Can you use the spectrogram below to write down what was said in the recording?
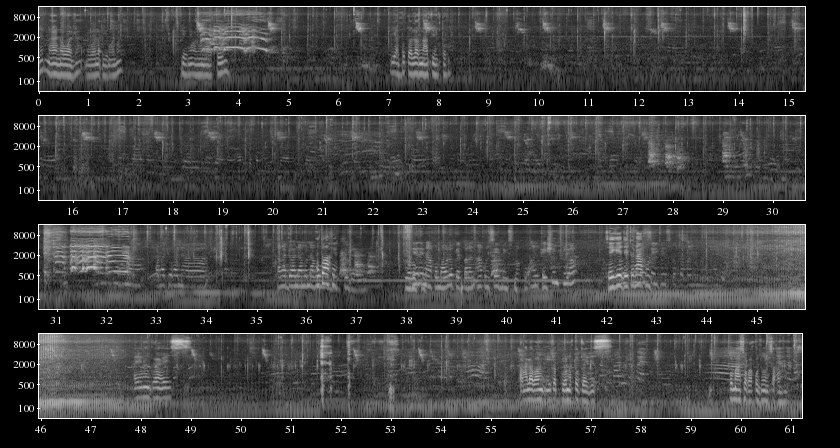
Yan, na, nawala. Nawala yung ano. Yung ano natin. Iabot lang natin to. Pangaduhan na Pangaduhan na mo na Ito, akin. Hindi rin ako maulog kahit parang akong savings makuan. Kay syempre ah. Sige, dito na ako. Savings ko sa yung Ayan na guys. Pangalawang ikot ko na to guys. Pumasok ako doon sa ano.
